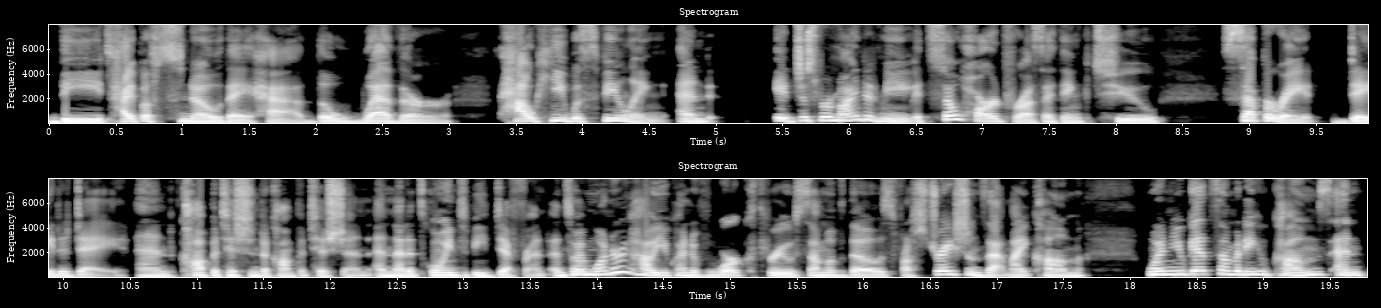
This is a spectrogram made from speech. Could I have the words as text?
the type of snow they had, the weather, how he was feeling. And it just reminded me it's so hard for us, I think, to separate day to day and competition to competition and that it's going to be different. And so I'm wondering how you kind of work through some of those frustrations that might come when you get somebody who comes and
